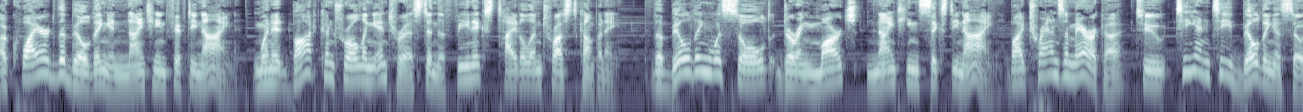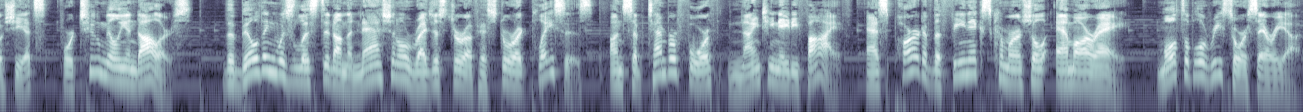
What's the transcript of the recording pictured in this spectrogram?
acquired the building in 1959 when it bought controlling interest in the Phoenix Title and Trust Company. The building was sold during March 1969 by Transamerica to TNT Building Associates for $2 million. The building was listed on the National Register of Historic Places on September 4, 1985, as part of the Phoenix Commercial MRA, Multiple Resource Area,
